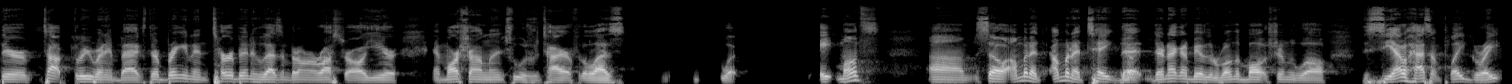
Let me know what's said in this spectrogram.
their top three running backs. They're bringing in Turbin, who hasn't been on a roster all year, and Marshawn Lynch, who was retired for the last what eight months. Um, so I'm gonna I'm gonna take that. They're not gonna be able to run the ball extremely well. The Seattle hasn't played great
